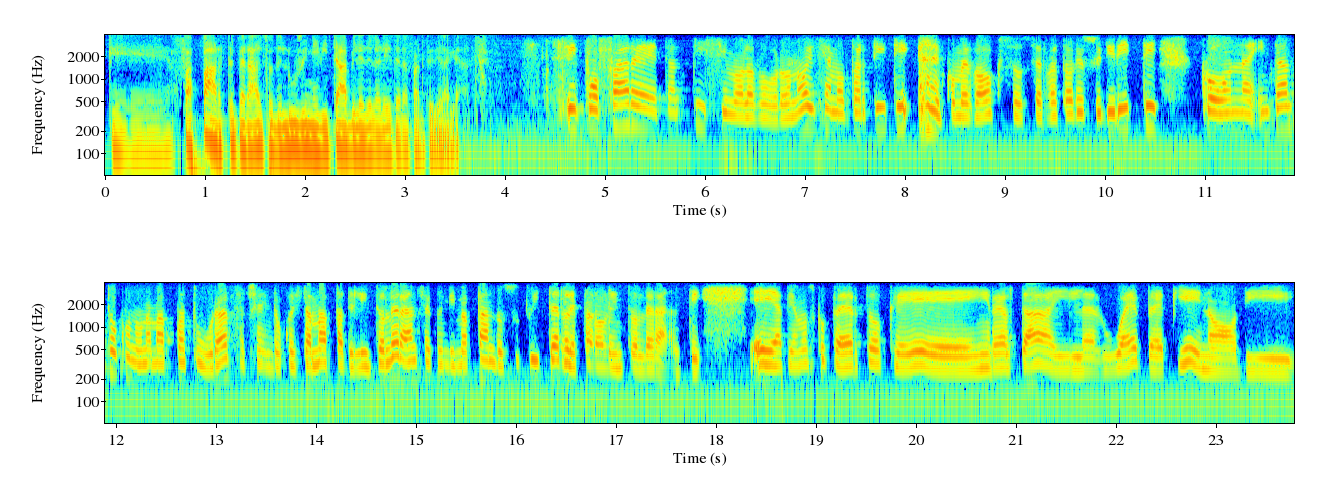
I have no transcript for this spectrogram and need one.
che fa parte peraltro dell'uso inevitabile della rete da parte dei ragazzi? Si può fare tantissimo lavoro. Noi siamo partiti come Vox Osservatorio sui diritti con, intanto con una mappatura, facendo questa mappa dell'intolleranza quindi mappando su Twitter le parole intolleranti e abbiamo scoperto che in realtà il web è pieno di,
